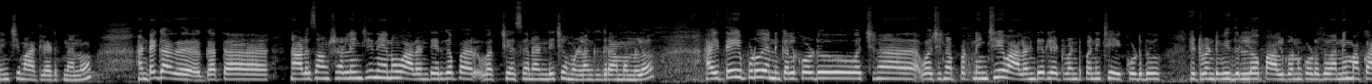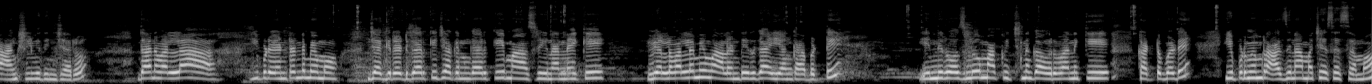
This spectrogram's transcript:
నుంచి మాట్లాడుతున్నాను. అంటే గత గత నాలుగు సంవత్సరాల నుంచి నేను వాలంటీర్గా వర్క్ చేశానండి చెముళ్ళంక గ్రామంలో. అయితే ఇప్పుడు ఎన్నికల కోడ్ వచ్చిన వచ్చినప్పటి నుంచి వాలంటీర్లు ఎటువంటి పని చేయకూడదు ఎటువంటి విధుల్లో పాల్గొనకూడదు అని మాకు ఆంక్షలు విధించారు. దానివల్ల ఇప్పుడు ఏంటంటే మేము జగ్గిరెడ్డి గారికి జగన్ గారికి మా శ్రీనన్నయ్యకి వీళ్ళ వల్ల మేము వాలంటీర్గా అయ్యాం కాబట్టి ఇన్ని రోజులు మాకు ఇచ్చిన గౌరవానికి కట్టుబడి ఇప్పుడు మేము రాజీనామా చేసేసాము.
